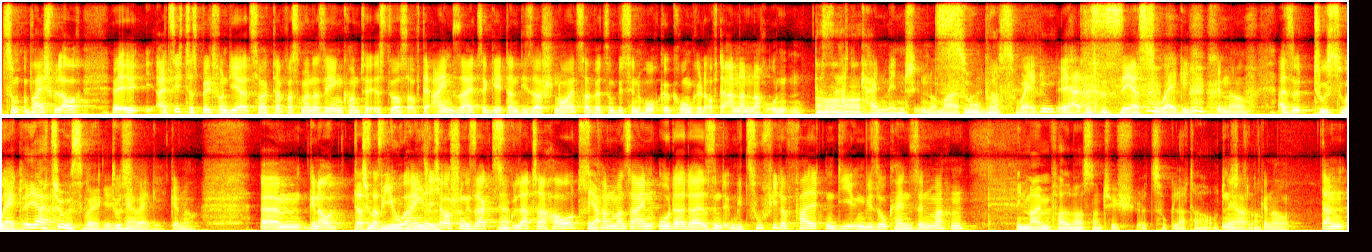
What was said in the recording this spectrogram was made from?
zum Beispiel auch, äh, als ich das Bild von dir erzeugt habe, was man da sehen konnte, ist, du hast auf der einen Seite geht dann dieser Schnäuzer, wird so ein bisschen hochgekrunkelt, auf der anderen nach unten. Das Ah. hat kein Mensch im Normalfall. Super Ne? swaggy. Ja, das ist sehr swaggy, genau. Also too swaggy. Ja, too swaggy. Too ja. swaggy, genau. Ähm, genau, das To hast du real. eigentlich auch schon gesagt, zu Ja. glatte Haut Ja. kann mal sein. Oder da sind irgendwie zu viele Falten, die irgendwie so keinen Sinn machen. In meinem Fall war es natürlich äh, zu glatte Haut, Ja, klar. genau. Dann,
